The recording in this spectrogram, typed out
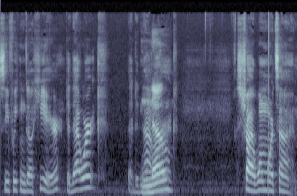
See if we can go here. Did that work? That did not No. work. Let's try it one more time.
